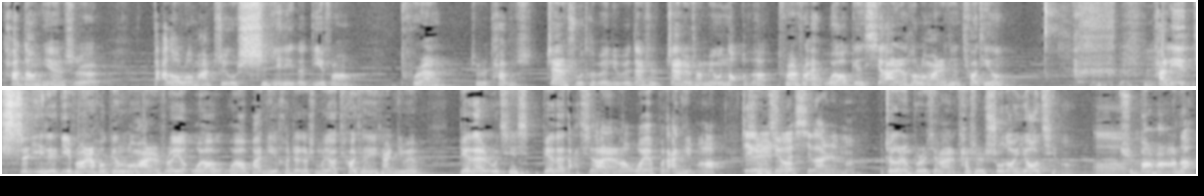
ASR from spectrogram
他当年是打到罗马只有十几里的地方，突然就是他战术特别牛逼，但是战略上没有脑子，突然说：“哎，我要跟希腊人和罗马人进行调停。”他离十几里的地方，然后跟罗马人说：“要我要我要把你和这个什么要调停一下，你们别再入侵，别再打希腊人了，我也不打你们了。”这个人是个希腊人吗？这个人不是希腊人，他是受到邀请哦去帮忙的。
